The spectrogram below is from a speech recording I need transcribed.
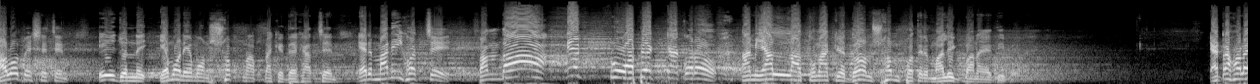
ভালোবেসেছেন, এই জন্য এমন এমন স্বপ্ন আপনাকে দেখাচ্ছেন। এর মানেই হচ্ছে, বান্দা, একটু অপেক্ষা করো, আমি আল্লাহ তোমাকে ধন সম্পদের মালিক বানায় দিব। এটা হলো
